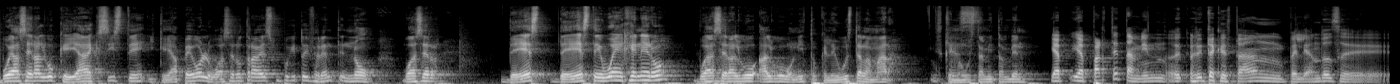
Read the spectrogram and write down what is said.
voy a hacer algo que ya existe y que ya pegó, lo voy a hacer otra vez un poquito diferente. No, voy a hacer de, es- de este buen género, voy a hacer algo, algo bonito, que le guste a la Mara. Es que que me es- guste a mí también. Y, a- y aparte también, ahorita que estaban peleándose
